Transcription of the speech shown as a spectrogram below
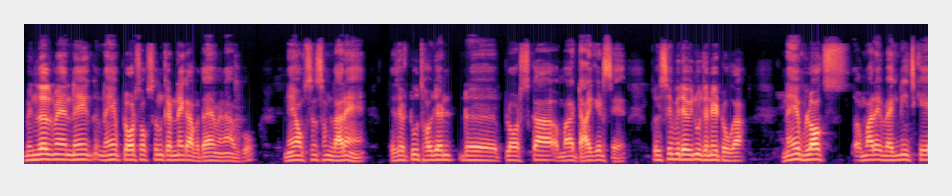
मिनरल में नए नए प्लॉट्स ऑप्शन करने का बताया मैंने आपको, नए ऑप्शन हम ला रहे हैं, जैसे टू थाउज़ेंड प्लॉट्स का हमारा टारगेट्स है तो इससे भी रेवेन्यू जनरेट होगा। नए ब्लॉक्स हमारे मैगनीज के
